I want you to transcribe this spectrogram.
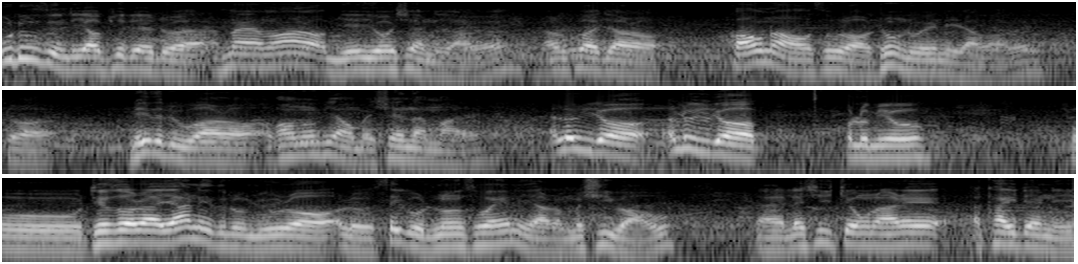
ပုထုဇဉ်တယောက်ဖြစ်တဲ့အတွက်အမှန်မှန်ကတော့အမြဲရောရှက်နေတာပဲနောက်တစ်ခုကကျတော့ကောင်းတာအောင်ဆိုတော့ဒွန့်တွဲနေတာပါပဲဆိုတော့နေ့တူကတော့အကောင်းဆုံးဖြစ်အောင်ပဲရှင်းသတ်ပါတယ်အဲ့လိုကြီးတော့အဲ့လိုကြီးတော့ဘယ်လိုမျိုးဟိုဒီဇော်ရာရနေသလိုမျိုးတော့အဲ့လိုစိတ်ကိုလွန်ဆွဲနေရတော့မရှိပါဘူးအဲလက်ရှိကြုံလာတဲ့အခိုက်အတန့်တွေ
